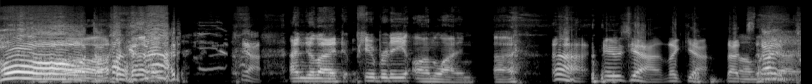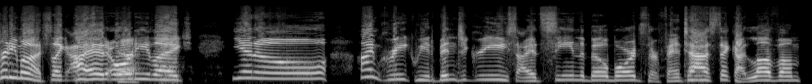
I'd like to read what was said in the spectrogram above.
oh, what the fuck is that? yeah. And you're like puberty online. Uh, Uh, it was yeah, like yeah, that's Oh my that- pretty much like I had already like you know I'm Greek. We had been to Greece. I had seen the billboards. They're fantastic. I love them.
